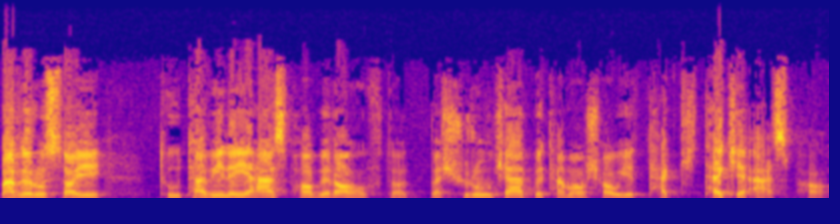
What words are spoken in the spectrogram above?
مرد روستایی تو طویله اسب ها به راه افتاد و شروع کرد به تماشای تک تک اسب ها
